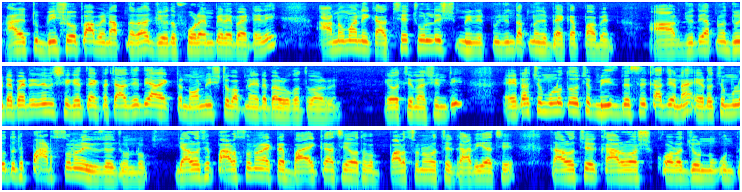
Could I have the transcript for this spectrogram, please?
আর একটু বেশিও পাবেন আপনারা, যেহেতু ফোর অ্যাম্পিয়ারের ব্যাটারি আনুমানিক আছে চল্লিশ মিনিট পর্যন্ত আপনার ব্যাক পাবেন। আর যদি আপনার দুইটা ব্যাটারি নেন, সেক্ষেত্রে একটা চার্জে দিয়ে আর একটা নন স্টপ আপনার এটা ব্যবহার করতে পারবেন। এ হচ্ছে মেশিনটি। এটা হচ্ছে মূলত হচ্ছে বিজনেসের কাজে না, এটা হচ্ছে মূলত হচ্ছে পার্সোনাল ইউজের জন্য। যার হচ্ছে পার্সোনাল একটা বাইক আছে অথবা পার্সোনাল হচ্ছে গাড়ি আছে, তার হচ্ছে কার ওয়াশ করার জন্য কিন্তু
